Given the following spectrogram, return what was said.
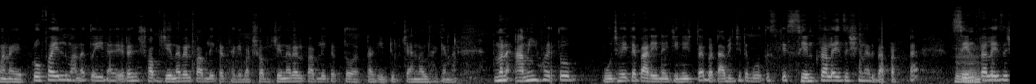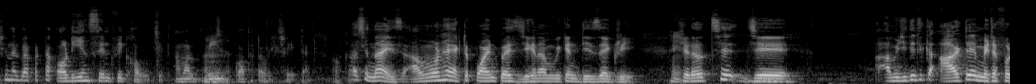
মানে প্রোফাইল মানে তো এই না এটা সব জেনারেল পাবলিকের থাকে বাট সব জেনারেল পাবলিকের তো একটা ইউটিউব চ্যানেল থাকে না। মানে আমি হয়তো বুঝাইতে পারি না জিনিসটা বাট আমি যেটা বলতেছি যে সেন্ট্রালাইজেশনের ব্যাপারটা সেন্ট্রালাইজেশনের ব্যাপারটা অডিয়েন্স সেন্ট্রিক হওয়া উচিত। আমার মেইন কথাটা হচ্ছে এটা। আচ্ছা নাইস আমার মনে হয় একটা পয়েন্ট পাইছি যেখানে আমি উই ক্যান ডিসএগ্রি সেটা হচ্ছে যে আমি যদি এটাকে আর্টের মেটাফোর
